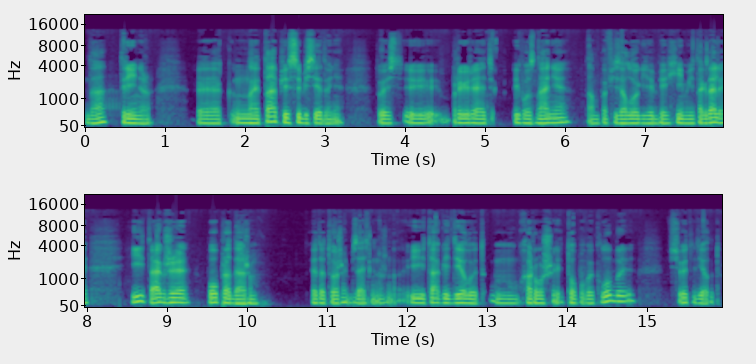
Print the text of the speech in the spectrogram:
да, тренера э, на этапе собеседования. То есть э, проверять его знания там, по физиологии, биохимии и так далее, и также по продажам. Это тоже обязательно нужно. И так и делают хорошие топовые клубы, все это делают.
